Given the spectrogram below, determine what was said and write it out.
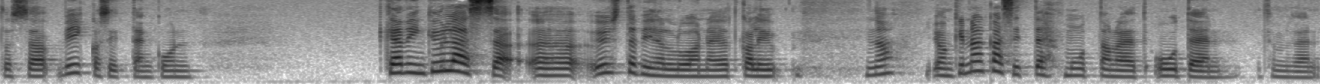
tuossa viikko sitten, kun kävin kylässä ö, ystävien luona, jotka oli no, jonkin aikaa sitten muuttaneet uuteen semmoiseen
